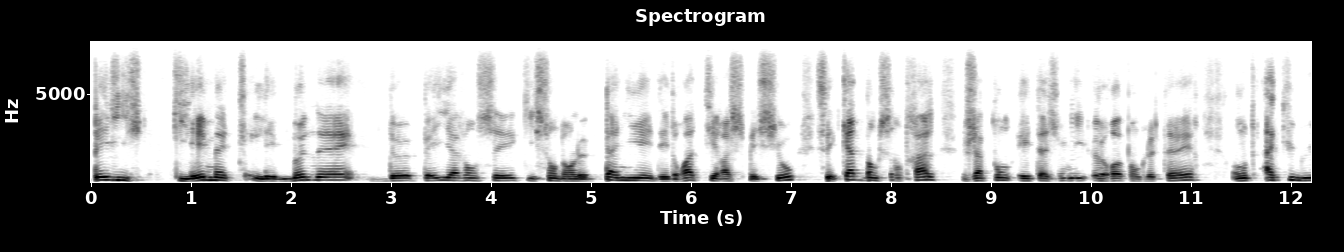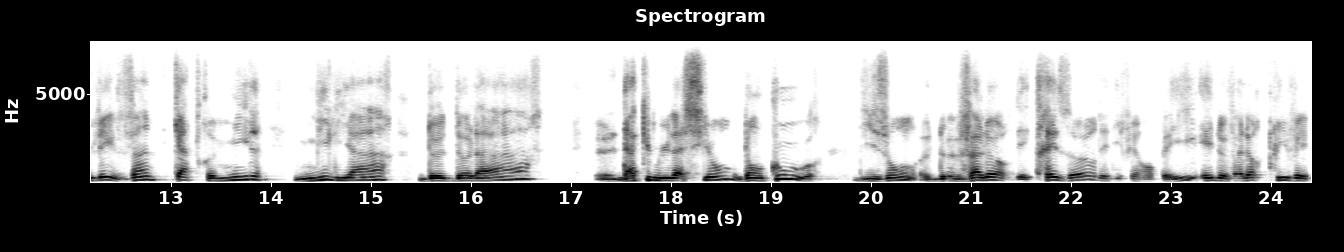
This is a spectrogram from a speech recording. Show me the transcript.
pays qui émettent les monnaies de pays avancés qui sont dans le panier des droits de tirage spéciaux, ces quatre banques centrales, Japon, États-Unis, Europe, Angleterre, ont accumulé 24 000 milliards de dollars euh, d'accumulation, d'encours, disons, de valeur des trésors des différents pays et de valeurs privées.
